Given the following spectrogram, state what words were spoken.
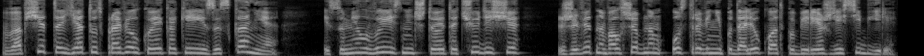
Вообще-то я тут провел кое-какие изыскания и сумел выяснить, что это чудище живет на волшебном острове неподалеку от побережья Сибири,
